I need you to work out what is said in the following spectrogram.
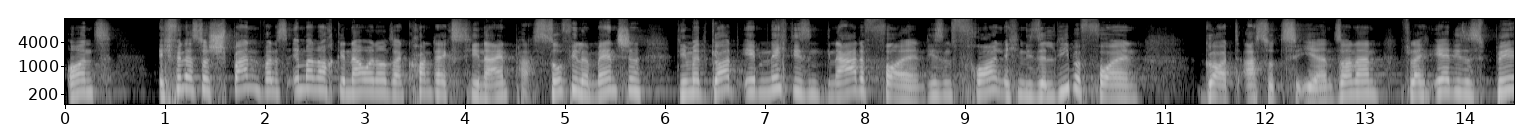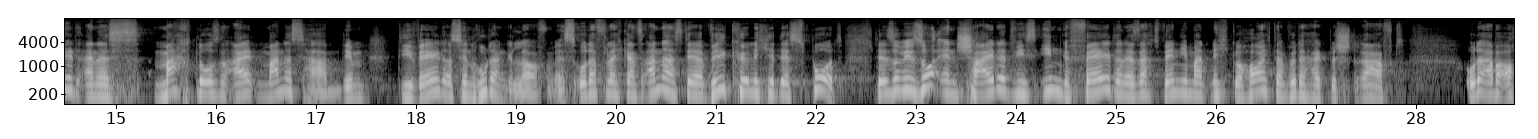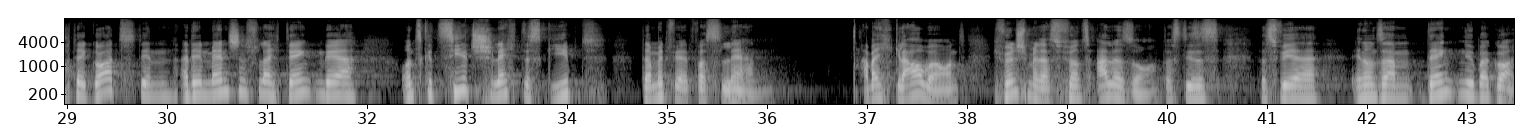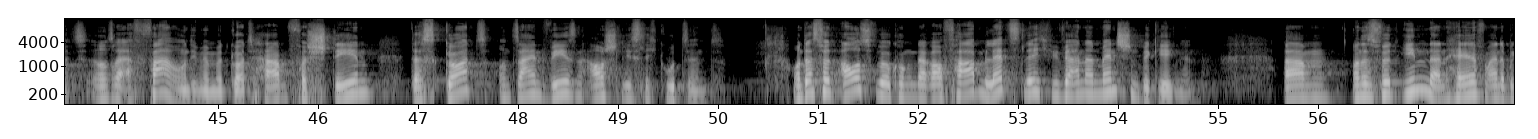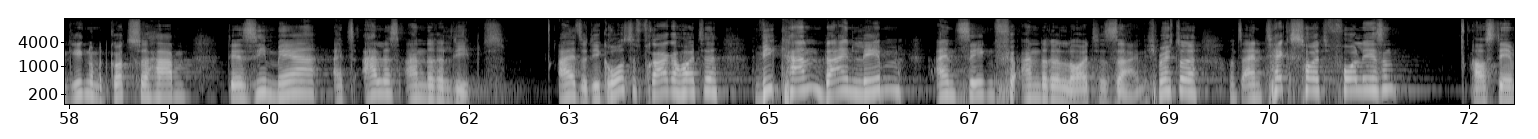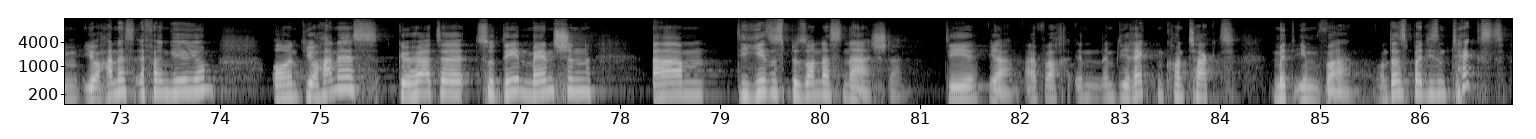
Und ich finde das so spannend, weil es immer noch genau in unseren Kontext hineinpasst. So viele Menschen, die mit Gott eben nicht diesen gnadevollen, diesen freundlichen, diese liebevollen Gott assoziieren, sondern vielleicht eher dieses Bild eines machtlosen alten Mannes haben, dem die Welt aus den Rudern gelaufen ist. Oder vielleicht ganz anders, der willkürliche Despot, der sowieso entscheidet, wie es ihm gefällt und er sagt, wenn jemand nicht gehorcht, dann wird er halt bestraft. Oder aber auch der Gott, den, an den Menschen vielleicht denken, der uns gezielt Schlechtes gibt, damit wir etwas lernen. Aber ich glaube und ich wünsche mir das für uns alle so, dass, dieses, dass wir in unserem Denken über Gott, in unserer Erfahrung, die wir mit Gott haben, verstehen, dass Gott und sein Wesen ausschließlich gut sind. Und das wird Auswirkungen darauf haben, letztlich, wie wir anderen Menschen begegnen. Ähm, und es wird ihnen dann helfen, eine Begegnung mit Gott zu haben, der sie mehr als alles andere liebt. Also die große Frage heute, wie kann dein Leben ein Segen für andere Leute sein? Ich möchte uns einen Text heute vorlesen aus dem Johannesevangelium. Und Johannes gehörte zu den Menschen, ähm, die Jesus besonders nahe standen, die ja einfach in einem direkten Kontakt mit ihm waren. Und das ist bei diesem Text,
